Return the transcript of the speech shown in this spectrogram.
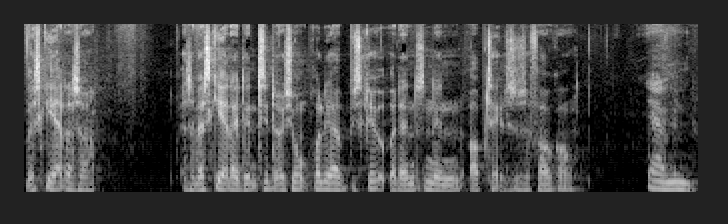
Hvad sker der så? Altså, hvad sker der i den situation? Prøv lige at beskrive, hvordan sådan en optagelse så foregår. Jamen,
